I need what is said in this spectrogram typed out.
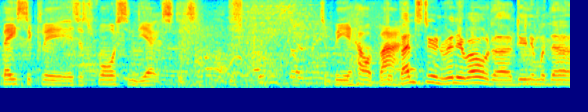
basically is just forcing DX to to be held back. Ben's doing really well uh, dealing with the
